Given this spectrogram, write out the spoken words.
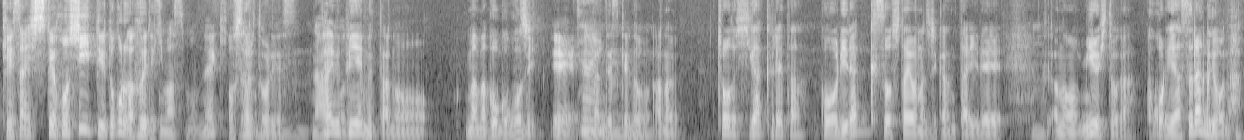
掲載してほしいっていうところが増えてきますもんねおっしゃる通りです。5PM ってあのまあまあ午後5時なんですけど、ええ、あのちょうど日が暮れたこうリラックスをしたような時間帯で、うん、あの見る人が心安らぐような、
